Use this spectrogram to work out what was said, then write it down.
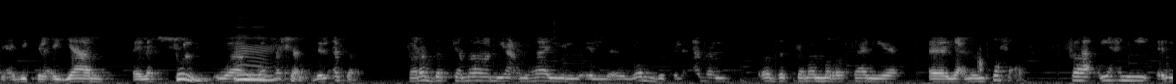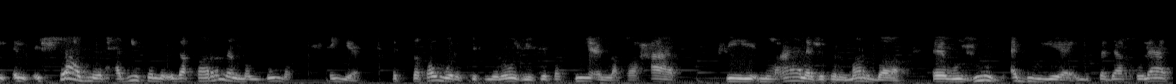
في هذيك الأيام آه، للسل وفشل للأسف. فردت كمان يعني هاي ومضة الأمل ردت كمان مرة ثانية آه، يعني انطفأت فيعني الشاهد من الحديث إنه إذا قارنا المنظومة الصحية التطور التكنولوجي في تصنيع اللقاحات في معالجة المرضى وجود أدوية التداخلات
